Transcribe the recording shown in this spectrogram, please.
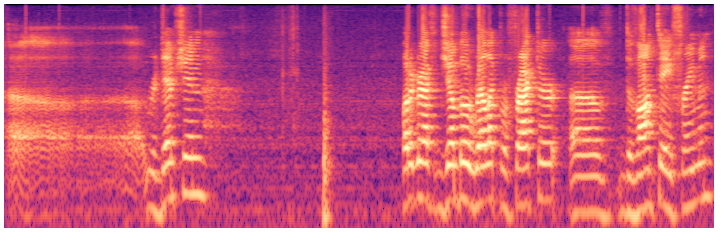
Uh, redemption Autograph jumbo relic refractor of Devonta Freeman.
